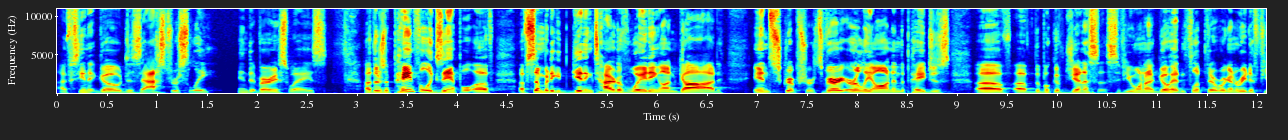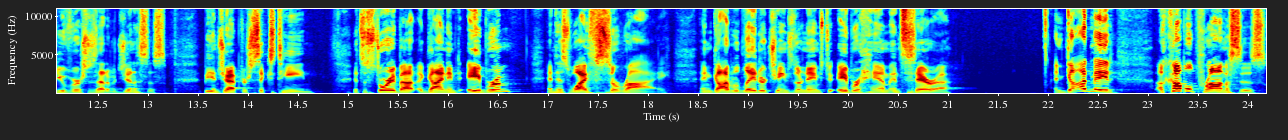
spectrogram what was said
I've seen it go disastrously in various ways. Uh, there's a painful example of, of somebody getting tired of waiting on God in Scripture. It's very early on in the pages of, of the book of Genesis. If you want to go ahead and flip there, we're going to read a few verses out of Genesis. Be in chapter 16. It's a story about a guy named Abram and his wife Sarai. And God would later change their names to Abraham and Sarah. And God made a couple promises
